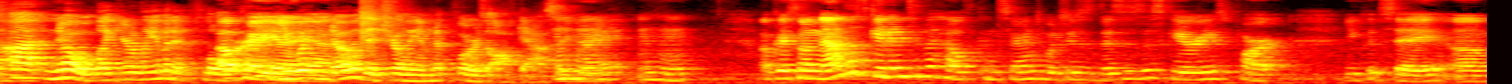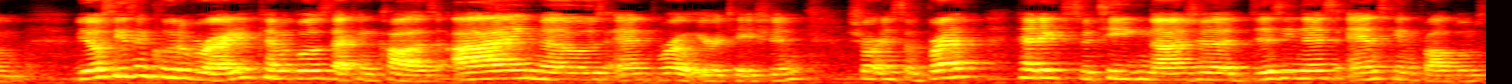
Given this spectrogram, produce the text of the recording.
Uh, no, like your laminate floor. Okay, yeah, You wouldn't yeah. know that your laminate floor is off gassing, right? Mm-hmm. Okay, so now let's get into the health concerns, which is this is the scariest part, you could say. Um, VOCs include a variety of chemicals that can cause eye, nose, and throat irritation, shortness of breath, headaches, fatigue, nausea, dizziness, and skin problems.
